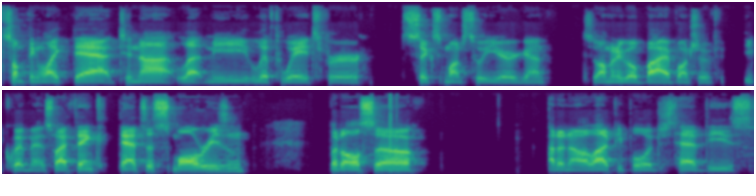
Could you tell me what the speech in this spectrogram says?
something like that to not let me lift weights for six months to a year again? So I'm gonna go buy a bunch of equipment. So I think that's a small reason, but also I don't know. A lot of people just have these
